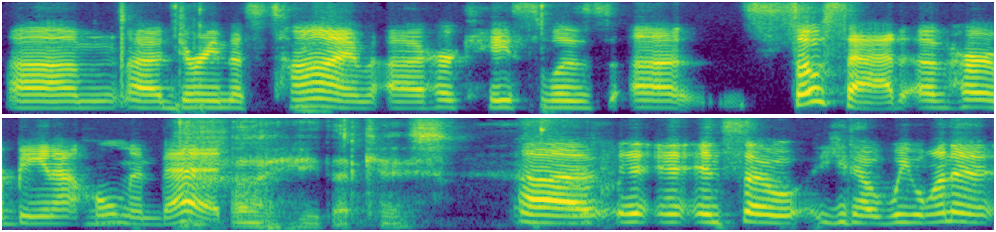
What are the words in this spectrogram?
Um, uh, during this mm. time. Uh, her case was uh, so sad of her being at home in bed. I hate that case. Uh, and, and, so, you know, we want to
